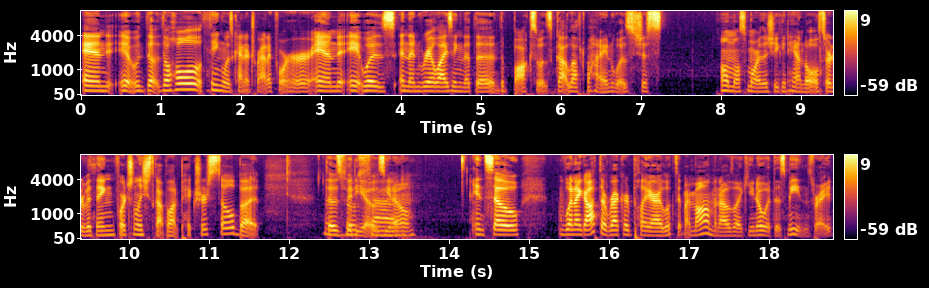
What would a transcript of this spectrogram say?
and it the the whole thing was kind of traumatic for her, and it was, and then realizing that the the box was got left behind was just almost more than she could handle, sort of a thing. Fortunately, she's got a lot of pictures still, but those so videos, you know. And so when I got the record player, I looked at my mom and I was like, "You know what this means, right?"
